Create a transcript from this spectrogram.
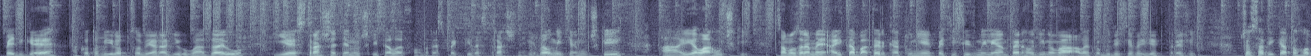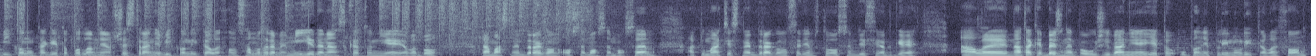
5G, ako to výrobcovia radi uvádzajú, je strašne tenučký telefón, respektíve strašne. Je veľmi tenučký a je lahučký. Samozrejme aj tá baterka tu nie je 5000 mAh, ale to budete vedieť prežiť. Čo sa týka toho výkonu, tak je to podľa mňa všestranne výkonný telefón. Samozrejme Mi 11 to nie je, lebo tam má Snapdragon 888 a tu máte Snapdragon 780G. Ale na také bežné používanie je to úplne plynulý telefón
